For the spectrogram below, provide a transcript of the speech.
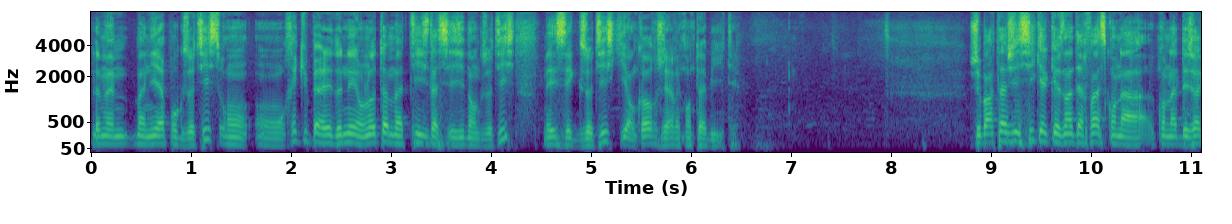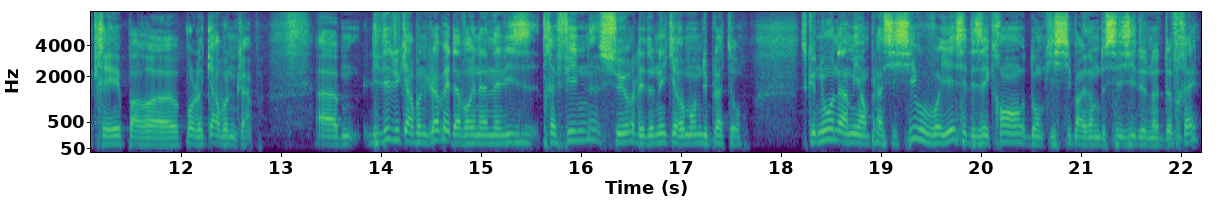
De la même manière pour Xotis, on, on récupère les données, on automatise la saisie dans Xotis, mais c'est Xotis qui encore gère la comptabilité. Je partage ici quelques interfaces qu'on a, qu'on a déjà créées par, euh, pour le Carbon Club. Euh, l'idée du Carbon Club est d'avoir une analyse très fine sur les données qui remontent du plateau. Ce que nous, on a mis en place ici, vous voyez, c'est des écrans, donc ici par exemple de saisie de notes de frais,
